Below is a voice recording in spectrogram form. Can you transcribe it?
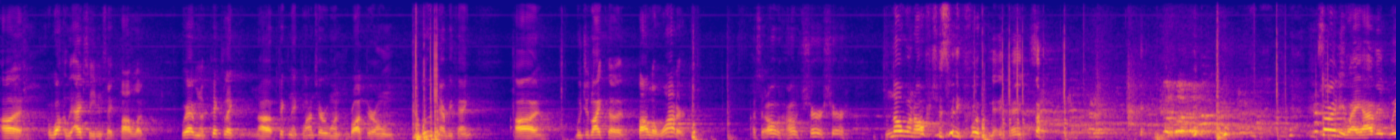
Uh, well, actually, he didn't say potluck. We're having a picnic, uh, picnic lunch. Everyone brought their own food and everything. Uh, would you like a bottle of water? I said, oh, oh, sure, sure. No one offers any food and anything. So, so anyway, I mean, we,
